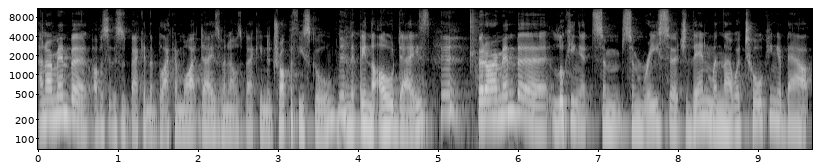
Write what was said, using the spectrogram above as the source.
and I remember obviously this was back in the black and white days when I was back in naturopathy school in, the, in the old days. but I remember looking at some some research then when they were talking about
